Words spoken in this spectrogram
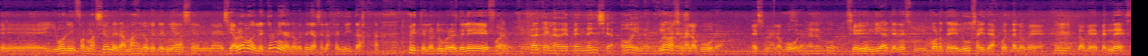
Eh, y vos la información era más lo que tenías en. eh, si hablamos de electrónica, lo que tenías en la agendita, viste, los números de teléfono. Bueno, fíjate la dependencia hoy. Lo que No, es una locura. Es una locura. Es una locura. Si hoy un día tenés un corte de luz, ahí te das cuenta lo que, Mm. lo que dependés.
